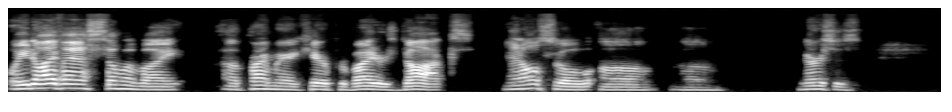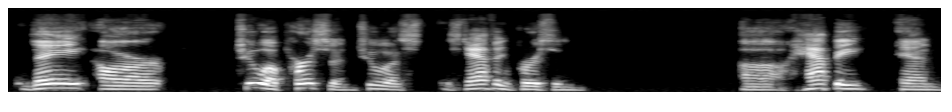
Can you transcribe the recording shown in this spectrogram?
Well, you know, I've asked some of my uh, primary care providers, docs, and also uh, uh, nurses. They are to a person, to a, staffing person, uh, happy and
